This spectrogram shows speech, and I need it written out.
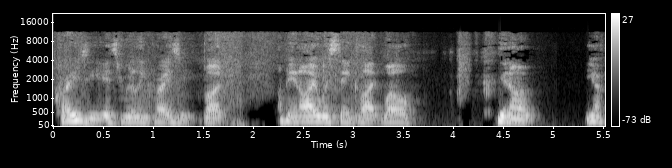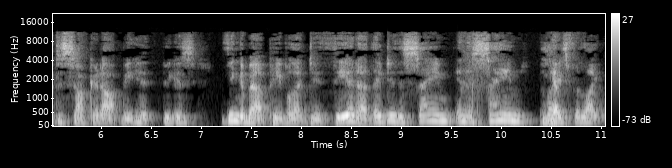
crazy. It's really crazy. But I mean, I always think like, well, you know, you have to suck it up because because think about people that do theater. They do the same in the same place for like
